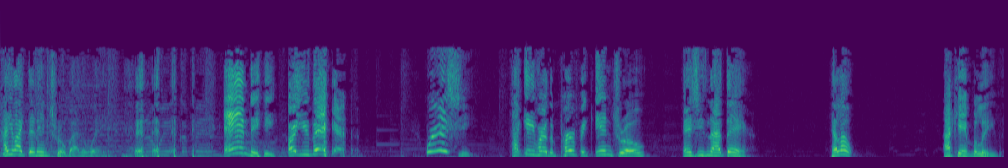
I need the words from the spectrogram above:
How you like that intro, by the way? Andy, are you there? Where is she? I gave her the perfect intro, and she's not there. Hello. I can't believe it.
